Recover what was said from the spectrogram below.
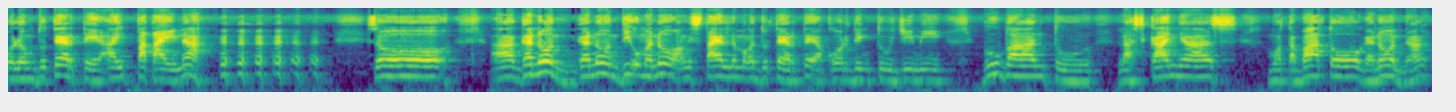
Pulong Duterte ay patay na. so, uh, ganon, ganon, di umano ang style ng mga Duterte according to Jimmy Guban, to Las Cañas, Motabato, ganon. Ha?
